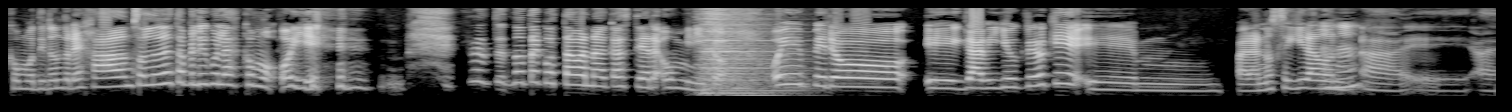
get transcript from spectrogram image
como tirón de oreja Adam Sandler en esta película es como, oye, no te costaba nada castear a un minito. Oye, pero eh, Gaby, yo creo que eh, para no seguir a don- a, eh, a,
